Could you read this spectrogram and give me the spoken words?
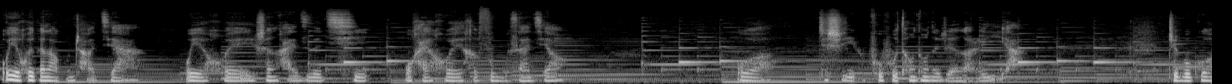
我也会跟老公吵架，我也会生孩子的气，我还会和父母撒娇。我只是一个普普通通的人而已呀，只不过。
